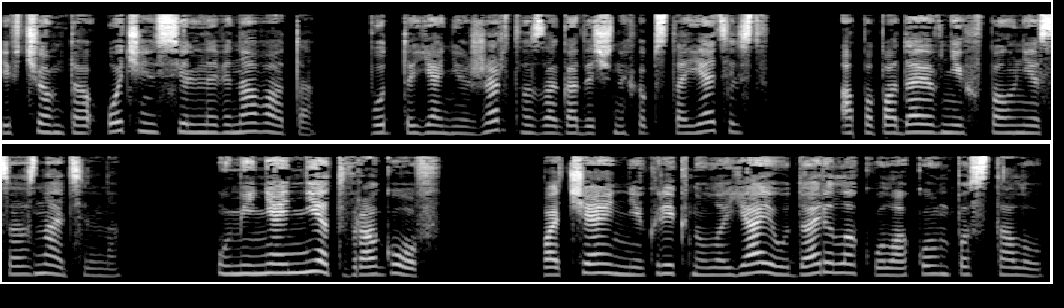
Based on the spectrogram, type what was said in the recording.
и в чем-то очень сильно виновата, будто я не жертва загадочных обстоятельств, а попадаю в них вполне сознательно. «У меня нет врагов!» В отчаянии крикнула я и ударила кулаком по столу.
